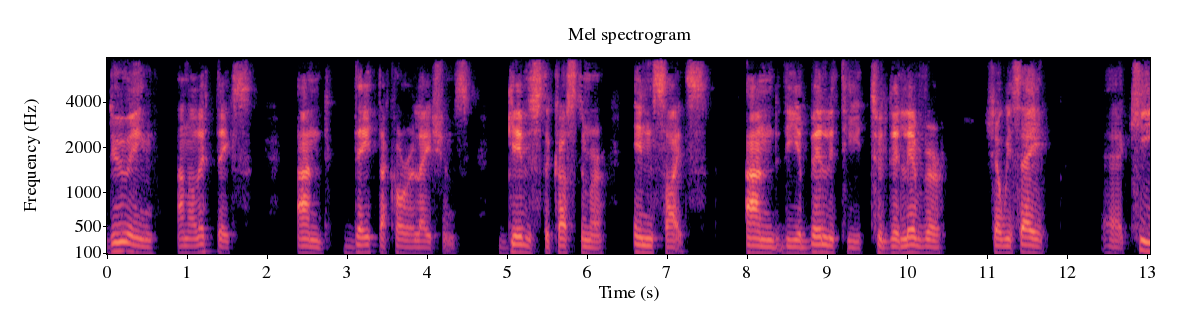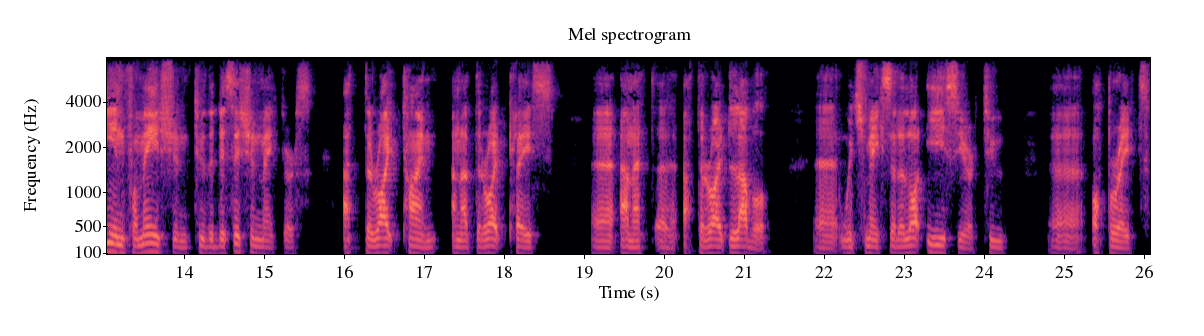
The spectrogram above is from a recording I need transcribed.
doing analytics and data correlations gives the customer insights and the ability to deliver, shall we say, uh, key information to the decision makers at the right time and at the right place, uh, and uh, at the right level, which makes it a lot easier to operate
